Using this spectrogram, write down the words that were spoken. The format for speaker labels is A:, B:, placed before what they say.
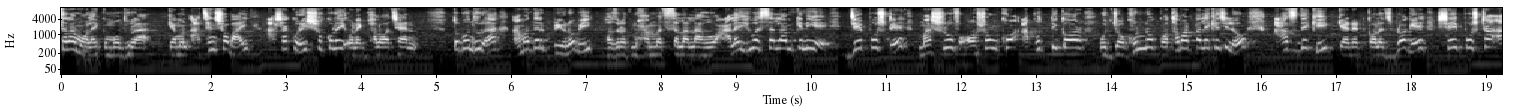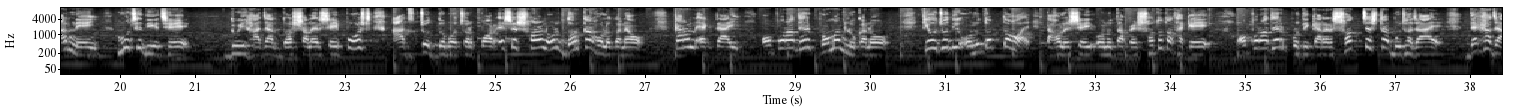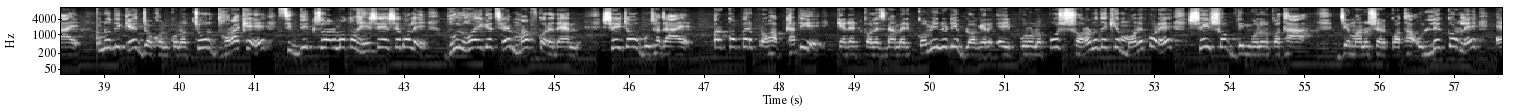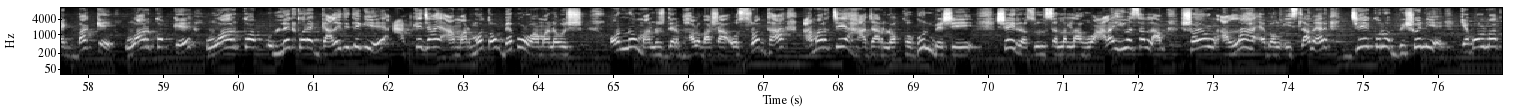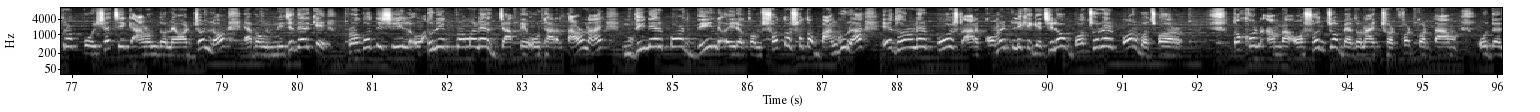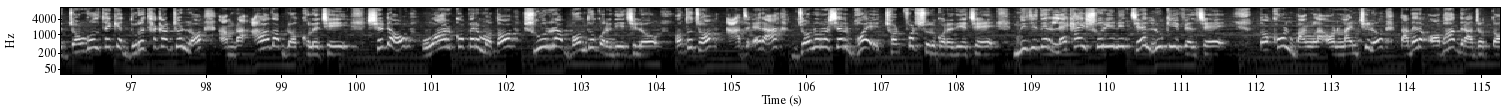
A: আসসালামু আলাইকুম বন্ধুরা, কেমন আছেন সবাই? আশা করি সকলেই অনেক ভালো আছেন। তো বন্ধুরা, আমাদের প্রিয় নবী হজরত মুহাম্মদ সাল্লাল্লাহু আলাইহুয়াসাল্লামকে নিয়ে যে পোস্টে মাশরুফ অসংখ্য আপত্তিকর ও জঘন্য কথাবার্তা লিখেছিল, আজ দেখি ক্যাডেট কলেজ ব্লগে সেই পোস্টটা আর নেই, মুছে দিয়েছে। দুই হাজার দশ সালের সেই পোস্ট আজ চোদ্দ বছর পর এসে সরানোর দরকার হলো কেন? কারণ একটাই, অপরাধের প্রমাণ লুকানো। কেউ যদি অনুতপ্ত হয়, তাহলে সেই অনুতাপের সততা থাকে। অপরাধের প্রতিকারের সৎ চেষ্টা বোঝা যায়, দেখা যায়। অন্যদিকে যখন কোনো চোর ধরা খেয়ে সিদ্দিক চোরার মতো হেসে হেসে বলে, ভুল হয়ে গেছে, মাফ করে দেন, সেইটাও বোঝা যায়। কপের প্রভাব খাটিয়ে ক্যাডেট কলেজ নামের কমিউনিটি ব্লগের এই পুরনো পোস্ট সরানো দেখে মনে পড়ে সেই সব দিনগুলোর কথা। যে মানুষের কথা উল্লেখ করলে এক বাক্যে ওয়ার কপকে ওয়ার কপ উল্লেখ করে গালি দিতে গিয়ে আটকে যায় আমার মতো বেপরোয়া মানুষ। অন্য মানুষদের ভালোবাসা ও শ্রদ্ধা আমার চেয়ে হাজার লক্ষ গুণ বেশি। সেই রসুল সাল্লাহু আলাইসাল্লাম স্বয়ং আল্লাহ এবং ইসলামের যে কোনো বিষয় নিয়ে কেবলমাত্র পৈশাচিক আনন্দ নেওয়ার জন্য এবং নিজেদেরকে প্রগতিশীল ও আধুনিক প্রমাণের জাতে ওঠার তাড়নায় দিনের পর দিন এরকম শত শত বাঙ্গুরা এ ধরনের পোস্ট আর কমেন্ট লিখে গেছিল বছরের পর বছর। তখন আমরা অসহ্য বেদনায় ছটফট করতাম। ওদের জঙ্গল থেকে দূরে থাকার জন্য আমরা আলাদা ব্লক খুলেছি। সেটাও ওয়ার কপের মতো সুররা বন্ধ করে দিয়েছিল। অথচ আজ এরা জনরসের ভয়ে ছটফট শুরু করে দিয়েছে। নিজেদের লেখায় সরিয়ে নিচ্ছে, লুকিয়ে ফেলছে। তখন বাংলা অনলাইন ছিল তাদের অবাধ রাজত্ব।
